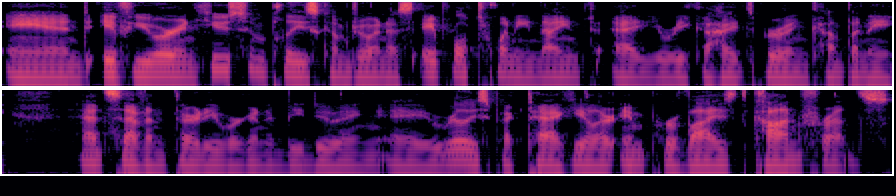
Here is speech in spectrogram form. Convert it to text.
And if you are in Houston, please come join us April 29th at Eureka Heights Brewing Company at 7:30. We're going to be doing a really spectacular improvised conference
